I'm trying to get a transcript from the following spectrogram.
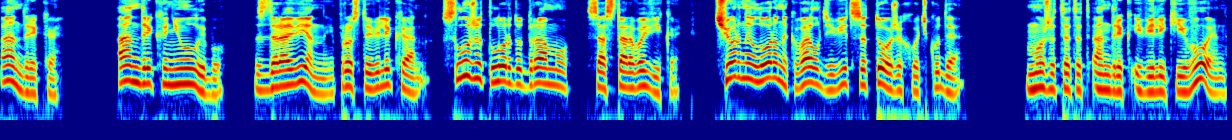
Андрика. Андрика Неулыбу. Здоровенный, просто великан. Служит лорду Драму со старого Вика. Черный Лорен и Кварл девица тоже хоть куда. Может, этот Андрик и великий воин,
